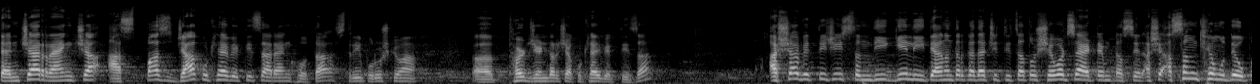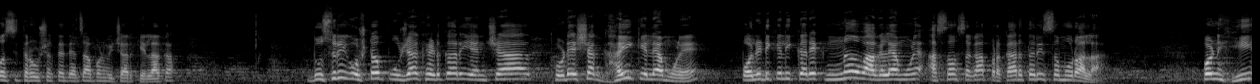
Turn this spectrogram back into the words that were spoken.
त्यांच्या रँकच्या आसपास ज्या कुठल्या व्यक्तीचा रँक होता स्त्री पुरुष किंवा थर्ड जेंडरच्या कुठल्याही व्यक्तीचा अशा व्यक्तीची संधी गेली त्यानंतर कदाचित तिचा तो शेवटचा अटेम्प्ट असेल असे असंख्य मुद्दे उपस्थित राहू शकतात त्याचा आपण विचार केला का? दुसरी गोष्ट पूजा खेडकर यांच्या थोड्याशा घाई केल्यामुळे पॉलिटिकली करेक्ट न वागल्यामुळे असा सगळा प्रकार तरी समोर आला. पण ही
